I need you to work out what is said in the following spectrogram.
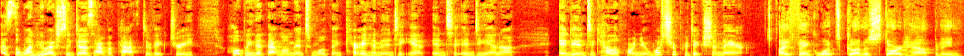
as the one who actually does have a path to victory, hoping that that momentum will then carry him into into Indiana and into California. What's your prediction there? I think what's going to start happening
